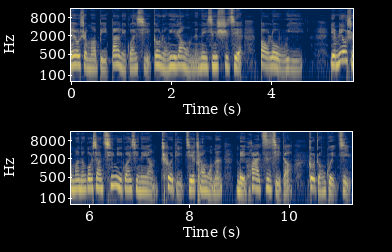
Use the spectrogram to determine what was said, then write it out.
没有什么比伴侣关系更容易让我们的内心世界暴露无遗，也没有什么能够像亲密关系那样彻底揭穿我们美化自己的各种轨迹。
